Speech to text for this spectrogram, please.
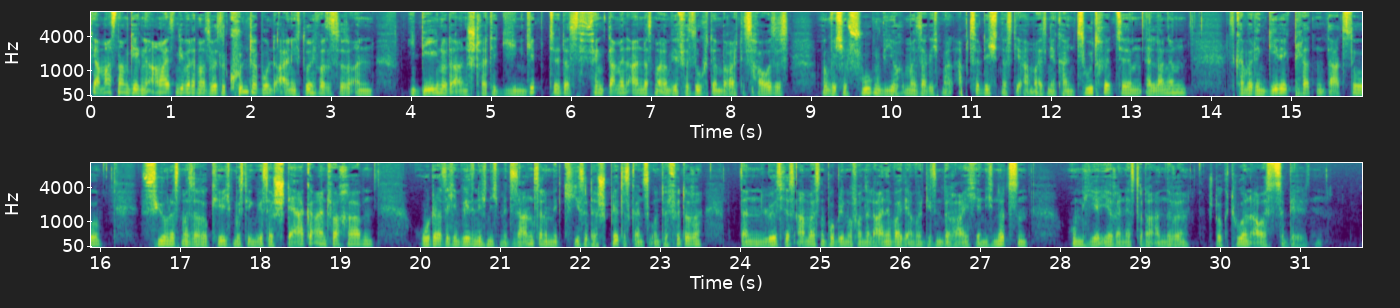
Ja, Maßnahmen gegen Ameisen gehen wir das mal so ein bisschen kunterbunt eigentlich durch, was es da so an Ideen oder an Strategien gibt. Das fängt damit an, dass man irgendwie versucht, im Bereich des Hauses irgendwelche Fugen, wie auch immer, sage ich mal, abzudichten, dass die Ameisen ja keinen Zutritt äh, erlangen. Das kann bei den Gehwegplatten dazu führen, dass man sagt, okay, ich muss die in gewisser Stärke einfach haben oder dass ich im Wesentlichen nicht mit Sand, sondern mit Kies oder Split das Ganze unterfüttere, dann löse ich das Ameisenproblem von alleine, weil die einfach diesen Bereich hier nicht nutzen um hier ihre Nest- oder andere Strukturen auszubilden.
